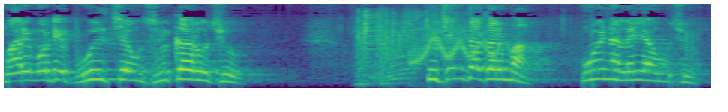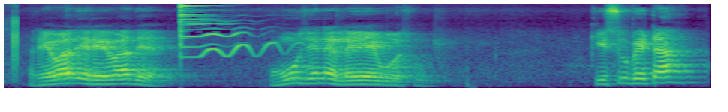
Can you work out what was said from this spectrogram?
મારી મોટી ભૂલ છે હું સ્વીકારું છું. તું ચિંતા કરમાં હું એને લઈ આવું છું. રેવા દે રેવા દે. હું જ એને લઈ આવ્યો છું. કિસુ બેટા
